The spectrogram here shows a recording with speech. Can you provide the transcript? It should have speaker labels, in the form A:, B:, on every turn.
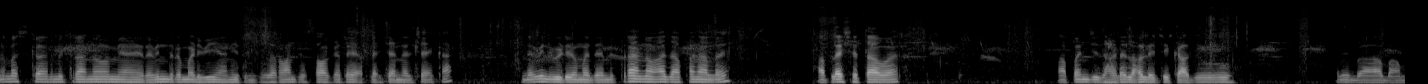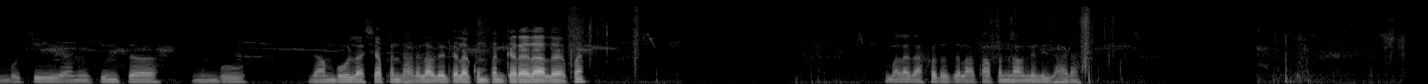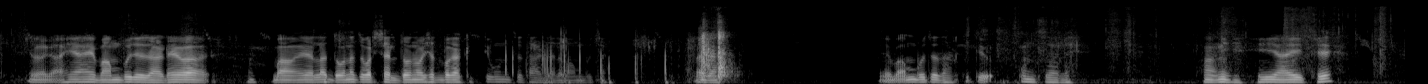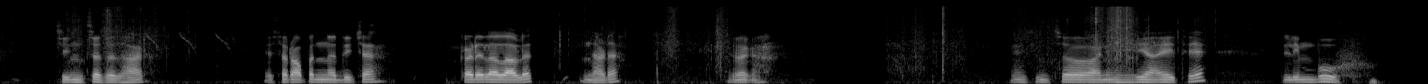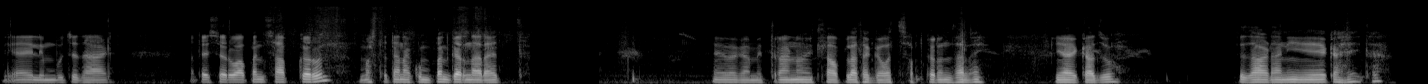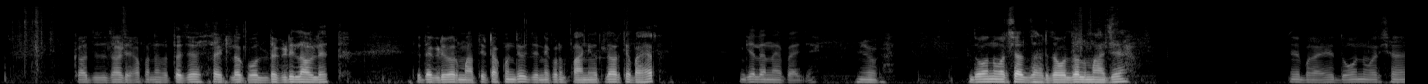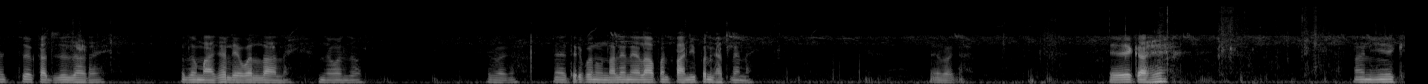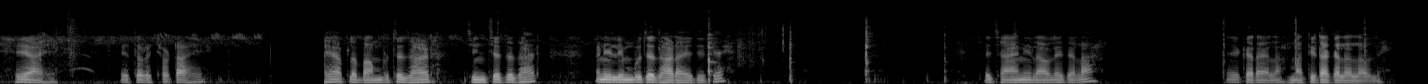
A: नमस्कार मित्रांनो मी आहे रवींद्र मडवी आणि तुमचं सर्वांचं स्वागत आहे आपल्या चॅनलच्या एका नवीन व्हिडिओमध्ये मित्रांनो आज आपण आलो आहे आपल्या शेतावर. आपण जी झाडं लावली ती काजू आणि बा बांबूची आणि चिंच निंबू जांभूल अशी आपण झाडं लावले. त्याला कुंपण करायला आलो आहे आपण. तुम्हाला दाखवतो चला आता आपण लावलेली झाडं हे बघा हे आहे बांबूचे झाड. हे बा- याला दोनच वर्ष दोन वर्षात बघा किती उंच झाड झालं बांबूचं. बघा. हे बांबूचं झाड किती उंच झालं आणि ही आहे इथे चिंचचं झाड. हे सर्व आपण नदीच्या कडेला लावलेत झाडं. बघा. हे चिंच आणि ही आहे इथे लिंबू. हे आहे लिंबूचं झाड. आता हे सर्व आपण साफ करून मस्त त्यांना कुंपण करणार आहेत. हे बघा मित्रांनो इथलं आपलं आता गवत साफ करून झालं आहे हे आहे काजूचं झाड आणि हे एक आहे इथं. काजूचं झाड आपण आता त्याच्या साईडला गोल दगडी लावल्यात ते दगडीवर माती टाकून देऊ जेणेकरून पाणी ओतल्यावर ते बाहेर गेलं नाही पाहिजे. हे बघा. दोन वर्षात झाड जवळजवळ माझ्या हे बघा हे दोन वर्षाचं काजूचं झाड आहे. जो माझ्या लेवलला आलं आहे जवळजवळ. हे बघा. नाहीतरी पण उन्हाळ्याने याला आपण पाणी पण घातलं नाही. हे बघा. हे एक आहे. आणि एक हे आहे. हे थोडं छोटं आहे. हे आपलं बांबूचं झाड चिंचेचं झाड आणि लिंबूचं झाड आहे तिथे. ते छायाने लावले त्याला. हे करायला माती टाकायला लावले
